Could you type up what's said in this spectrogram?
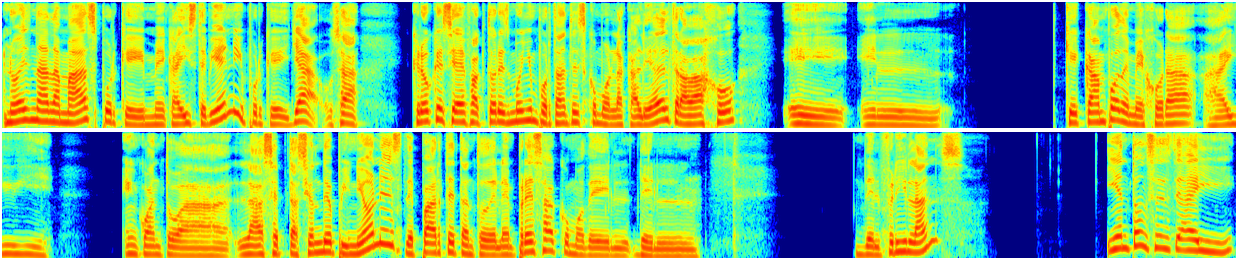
no es nada más porque me caíste bien y porque ya, o sea, creo que sí hay factores muy importantes como la calidad del trabajo, eh, el, qué campo de mejora hay en cuanto a la aceptación de opiniones de parte tanto de la empresa como del, del, freelance. Y entonces de ahí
